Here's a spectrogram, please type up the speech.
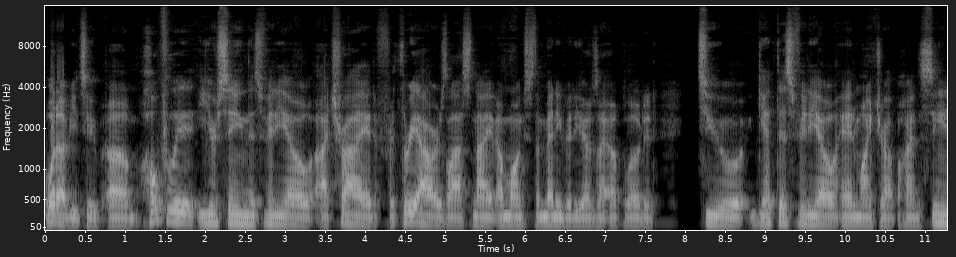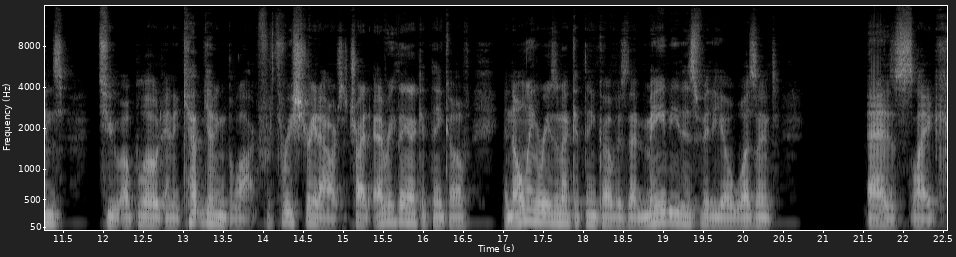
What up, YouTube? Um, hopefully you're seeing this video. I tried for three hours last night amongst the many videos I uploaded to get this video and mic drop behind the scenes to upload and it kept getting blocked for three straight hours. I tried everything I could think of and the only reason I could think of is that maybe this video wasn't as like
